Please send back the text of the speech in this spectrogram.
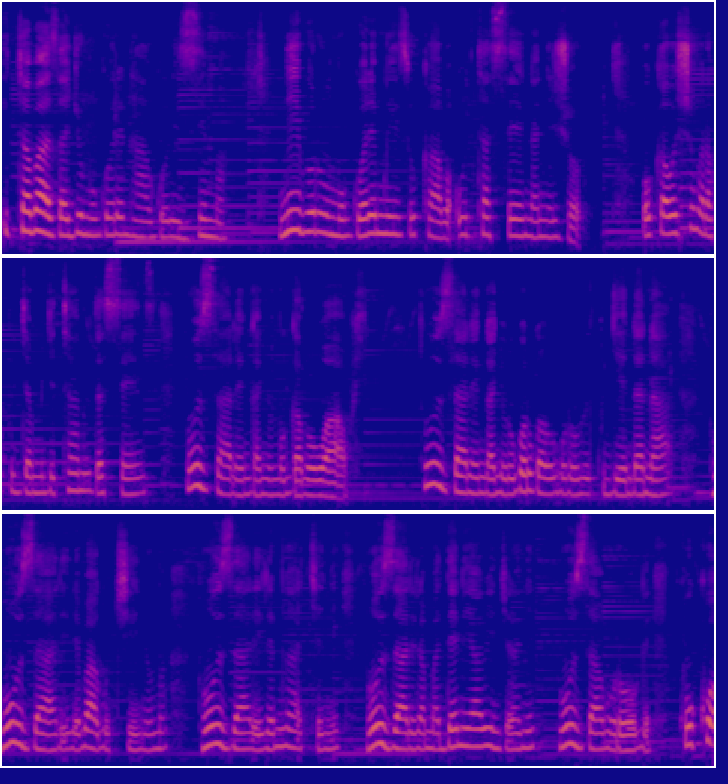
Itabaza ry'umugore ntabwo rizima. Niba uri umugore mwiza ukaba utasenga nijoro. Ukaba ushobora kujya mu gitanda udasenze. Ntuzarenganye umugabo wawe. Ntuzarenganye urugo rwawe ngo ruri kugenda nabi. Ntuzarire baguciye inyuma. Ntuzarire mwakenye. Ntuzarire amadeni y'abinjiranye. Ntuzaboroge kuko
